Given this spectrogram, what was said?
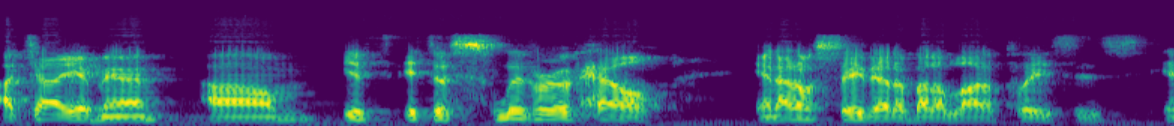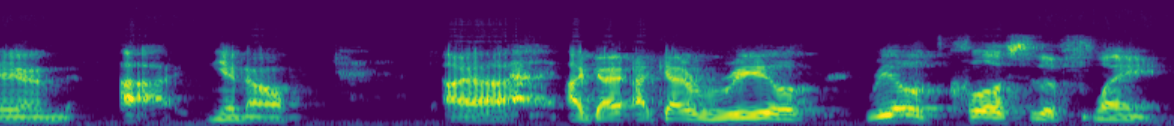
I tell you, man, um, it's it's a sliver of hell and I don't say that about a lot of places. And I, you know, I I got I got real real close to the flame,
